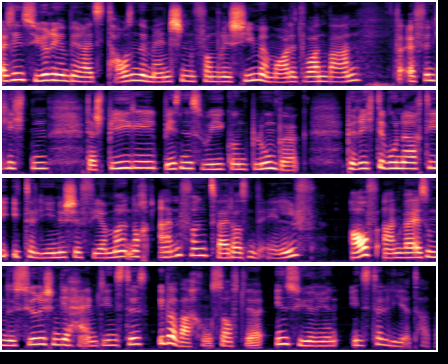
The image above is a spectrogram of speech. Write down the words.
als in Syrien bereits tausende Menschen vom Regime ermordet worden waren, veröffentlichten der Spiegel, Business Week und Bloomberg Berichte, wonach die italienische Firma noch Anfang 2011 auf Anweisung des syrischen Geheimdienstes Überwachungssoftware in Syrien installiert hat.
